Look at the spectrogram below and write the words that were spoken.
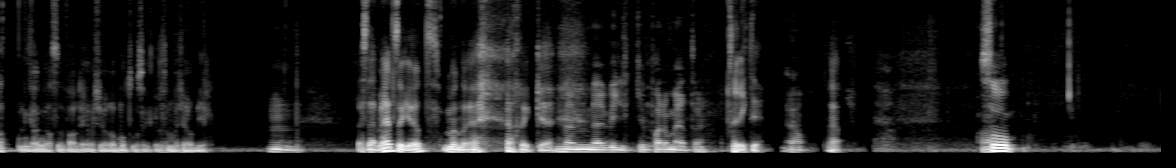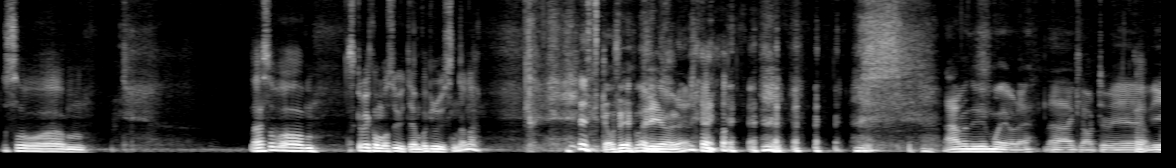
18 ganger så farlig å kjøre motorsykkel som å kjøre bil. Mm. Det stemmer helt sikkert, men jeg har ikke Men med hvilke parametere? riktig. Ja. Så Så um, Nei, så hva Skal vi komme oss ut igjen på grusen, eller? Skal vi bare gjøre det, eller? Nei, men vi må gjøre det. Det er klart, Vi, Ja. vi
